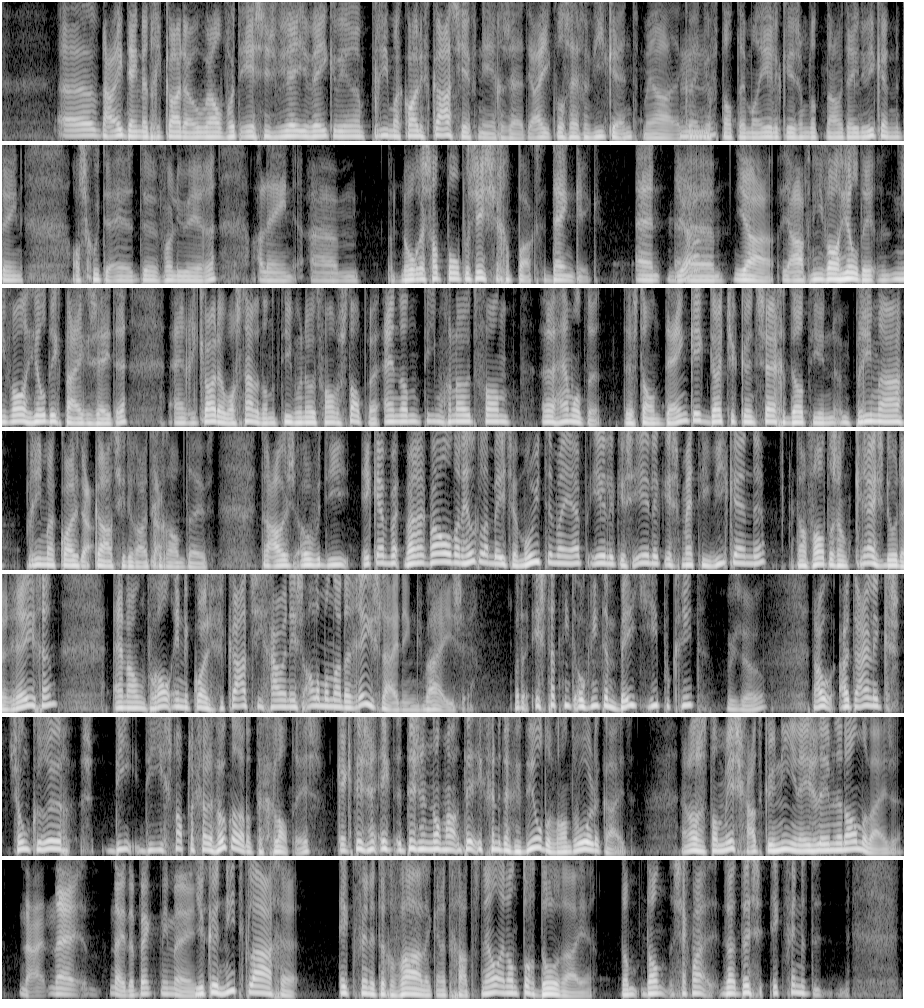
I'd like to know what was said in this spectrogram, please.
eh, Nou, ik denk dat Ricardo wel voor het eerst sinds we- weken weer een prima kwalificatie heeft neergezet. Ja, ik wil zeggen weekend, maar ja, ik weet Mhm. niet of dat helemaal eerlijk is om dat nou het hele weekend meteen als goed te, te evalueren. Alleen, ehm, Norris had pole position gepakt, denk ik. En Ja? ehm, ja, ja, of in ieder, geval heel in ieder geval heel dichtbij gezeten. En Ricardo was sneller dan de teamgenoot van Verstappen. En dan de teamgenoot van eh, Hamilton. Dus dan denk ik dat je kunt zeggen dat hij een, een prima, prima kwalificatie eruit Ja. geramd heeft. Trouwens, over die. Ik heb, waar ik wel een heel klein beetje moeite mee heb, eerlijk is eerlijk, is met die weekenden. Dan valt er zo'n crash door de regen. En dan vooral in de kwalificatie gaan we ineens allemaal naar de raceleiding wijzen. Maar is dat niet ook niet een beetje hypocriet? hoezo? Nou, uiteindelijk, zo'n coureur, die, die snapt toch zelf ook wel dat het te glad is? Kijk, het is een, ik, het is een, nogmaals, ik vind het een gedeelde verantwoordelijkheid. En als het dan misgaat, kun je niet ineens alleen naar de ander wijzen. Nou, nee, nee, daar ben ik niet mee eens. Je kunt niet klagen, ik vind het te gevaarlijk en het gaat snel, en dan toch doorrijden. Dan, dan zeg maar, dat is, ik vind het,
